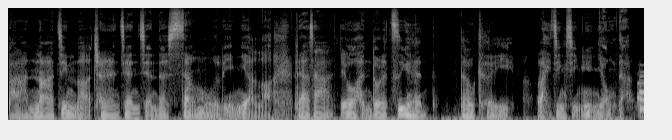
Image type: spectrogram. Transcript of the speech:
把它纳进了成人健检的项目里面了，大家有很多的资源都可以来进行运用的。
